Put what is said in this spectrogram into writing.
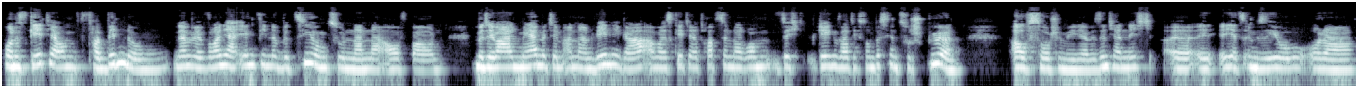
Und es geht ja um Verbindungen. Ne? Wir wollen ja irgendwie eine Beziehung zueinander aufbauen. Mit dem einen mehr, mit dem anderen weniger, aber es geht ja trotzdem darum, sich gegenseitig so ein bisschen zu spüren auf Social Media. Wir sind ja nicht äh, jetzt im SEO oder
